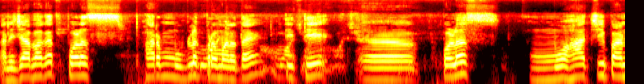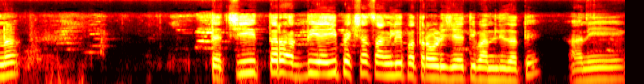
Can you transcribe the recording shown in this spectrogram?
आणि ज्या भागात पळस फार मुबलक प्रमाणात आहे तिथे पळस मोहाची पानं त्याची तर अगदी याहीपेक्षा चांगली पत्रावळी जी आहे ती बांधली जाते. आणि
